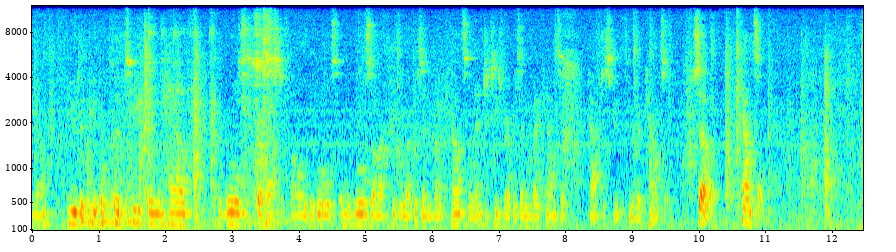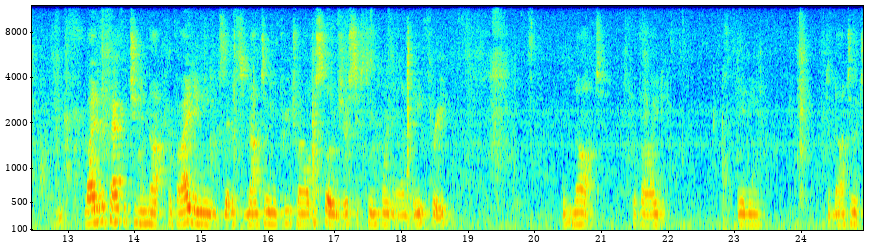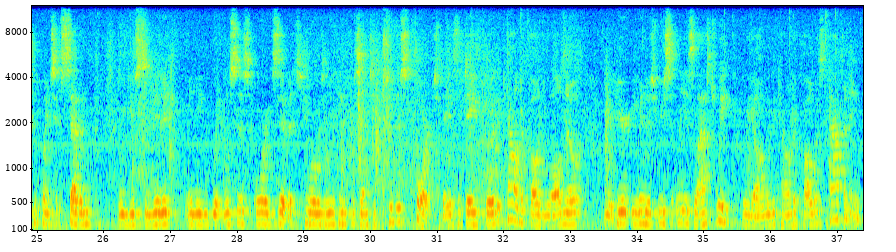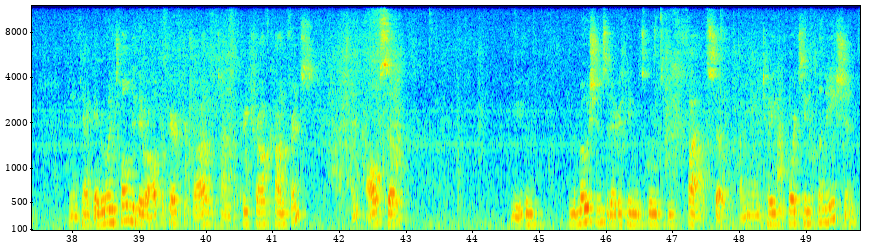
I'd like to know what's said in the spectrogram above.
you know, view that people could speak when we have the rules, the court has to follow the rules, and the rules are people represented by counsel, and entities represented by counsel have to speak through their counsel. So, counsel. Light of the fact that you did not provide any exhibits, did not do any pretrial disclosure, sixteen point one A three, did not provide any, did not do a two point six seven, where you submitted any witnesses or exhibits, nor was anything presented to this court. Today is the day for the calendar call, you all know it, you were here even as recently as last week, where you all knew the calendar call was happening. And in fact, everyone told me they were all prepared for trial at the time of the pretrial conference. And also, even, in the motions, that everything was going to be filed. So I'm going to tell you the court's inclination,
